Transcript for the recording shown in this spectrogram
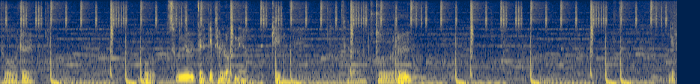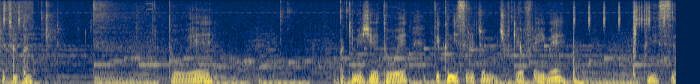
도를. 뭐 손을 댈 게 별로 없네요. 오케이. 자 도를. 얘를 잠깐. 도의 아키메시의 도의 thickness를 좀 줄게요. 프레임의 thickness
